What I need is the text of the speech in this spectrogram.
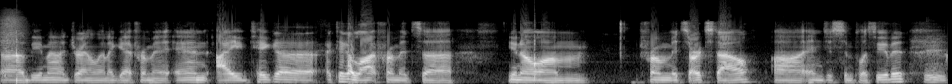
Uh, the amount of adrenaline I get from it, and I take a I take a lot from its, uh, you know, um, from its art style uh, and just simplicity of it. Mhm.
